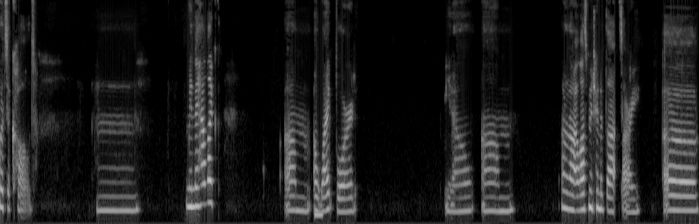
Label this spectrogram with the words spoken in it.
what's it called? Mm, I mean, they have like um a whiteboard. You know, um, I don't know. I lost my train of thought. Sorry. Uh,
